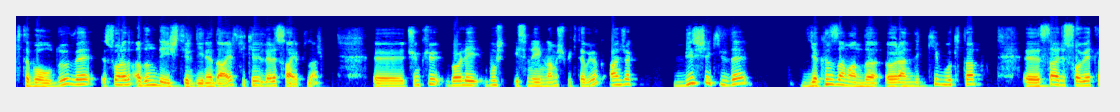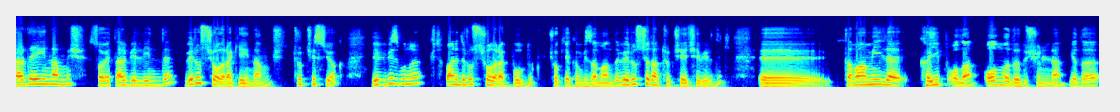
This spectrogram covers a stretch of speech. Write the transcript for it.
kitabı olduğu ve sonradan adını değiştirdiğine dair fikirlere sahipler. E, çünkü böyle bu isimle yayınlanmış bir kitabı yok. Ancak bir şekilde yakın zamanda öğrendik ki bu kitap e, sadece Sovyetlerde yayınlanmış, Sovyetler Birliği'nde ve Rusça olarak yayınlanmış. Türkçesi yok. Ve biz bunu kütüphanede Rusça olarak bulduk çok yakın bir zamanda ve Rusçadan Türkçe'ye çevirdik. E, tamamıyla kayıp olan, olmadığı düşünülen ya da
